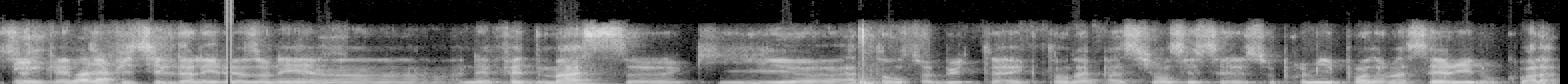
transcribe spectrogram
c'est quand même difficile d'aller raisonner un, un, effet de masse euh, qui euh, attend ce but avec tant d'impatience et ce premier point dans la série. Donc voilà.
